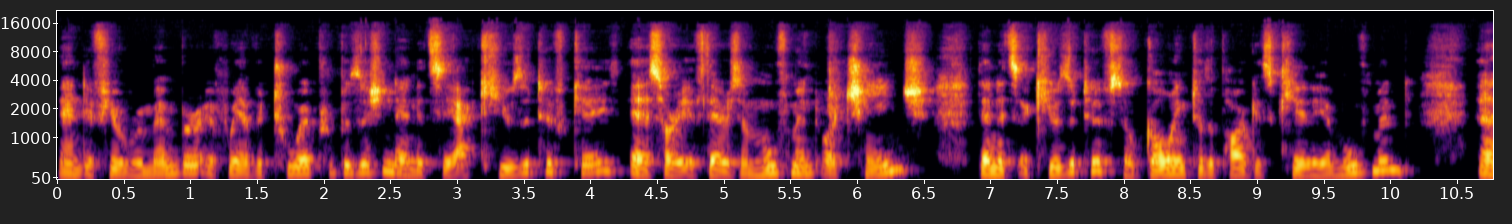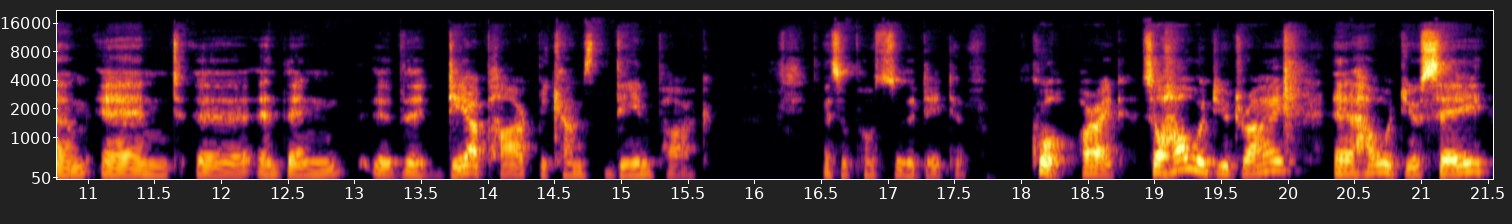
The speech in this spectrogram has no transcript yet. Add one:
And if you remember, if we have a two-way preposition and it's the accusative case, uh, sorry, if there's a movement or change, then it's accusative. So going to the park is clearly a movement, um, and uh, and then uh, the der Park becomes den Park, as opposed to the dative. Cool. All right. So how would you drive? Uh, how would you say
